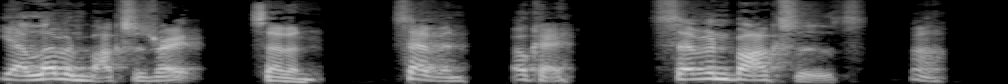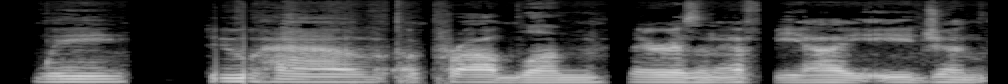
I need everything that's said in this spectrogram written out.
yeah, 11 boxes, right? Seven. Seven. Okay. Seven boxes. Huh. We do have a problem. There is an FBI agent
